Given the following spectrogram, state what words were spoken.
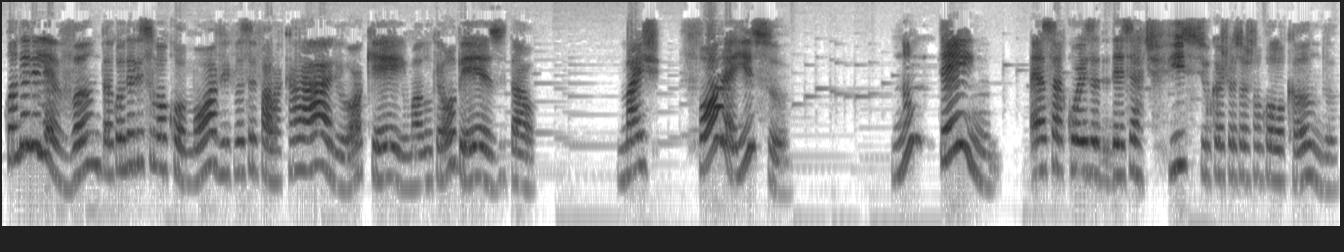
Quando ele levanta, quando ele se locomove, que você fala, caralho, ok, o maluco é obeso e tal. Mas fora isso, não tem essa coisa desse artifício que as pessoas estão colocando,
